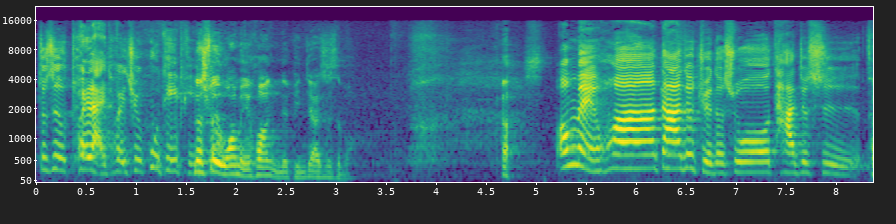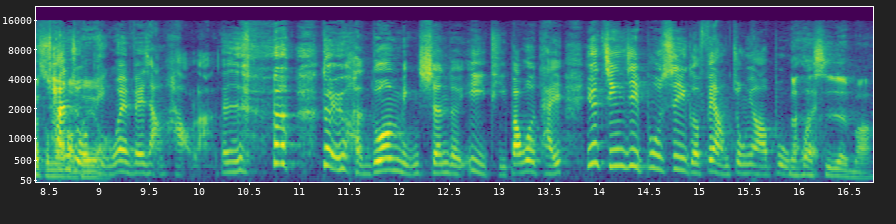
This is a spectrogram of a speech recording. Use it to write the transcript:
就是推来推去互踢皮球。那所以王美花，你的评价是什么？王美花，大家就觉得说她就是穿着品味非常好啦，但是 对于很多民生的议题，包括台，因为经济部是一个非常重要的部会，那他是任吗？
